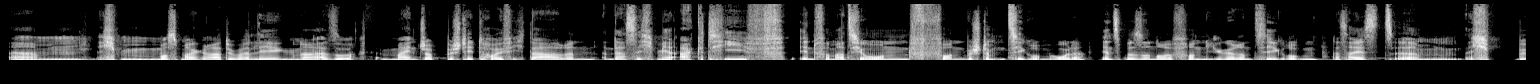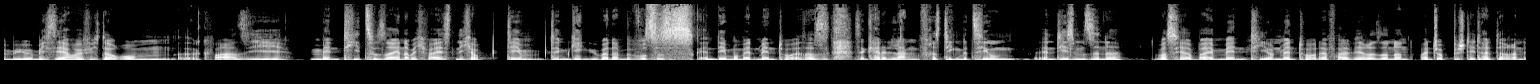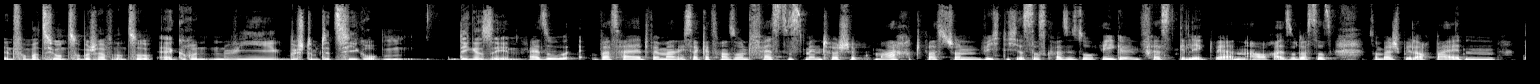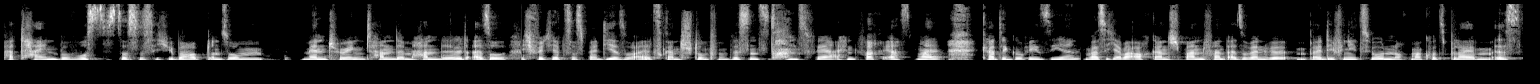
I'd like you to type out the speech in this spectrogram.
Ähm, ich muss mal gerade überlegen. Ne? Also mein Job besteht häufig darin, dass ich mir aktiv Informationen von bestimmten Zielgruppen hole, insbesondere von jüngeren Zielgruppen. Das heißt, ähm, ich bemühe mich sehr häufig darum, äh, quasi Mentee zu sein, aber ich weiß nicht, ob dem, dem Gegenüber dann bewusst ist, dass es in dem Moment Mentor ist. Also es sind keine langfristigen Beziehungen in diesem Sinne, was ja bei Mentee und Mentor der Fall wäre, sondern mein Job besteht halt darin, Informationen zu beschaffen und zu ergründen, wie bestimmte Zielgruppen Dinge sehen. Also was halt, wenn man, ich sag jetzt mal so ein festes Mentorship macht, was schon wichtig ist, dass quasi so Regeln festgelegt werden auch. Also dass das zum Beispiel auch beiden Parteien bewusst ist, dass es sich überhaupt in so einem Mentoring-Tandem handelt. Also ich würde jetzt das bei dir so als ganz stumpfen Wissenstransfer einfach erstmal kategorisieren. Was ich aber auch ganz spannend fand, also wenn wir bei Definitionen noch mal kurz bleiben, ist,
